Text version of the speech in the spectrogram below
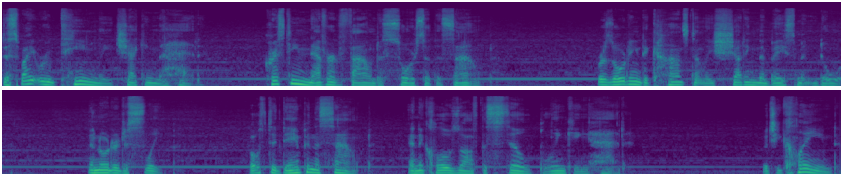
Despite routinely checking the head, Christie never found a source of the sound, resorting to constantly shutting the basement door in order to sleep, both to dampen the sound and to close off the still blinking head, which he claimed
